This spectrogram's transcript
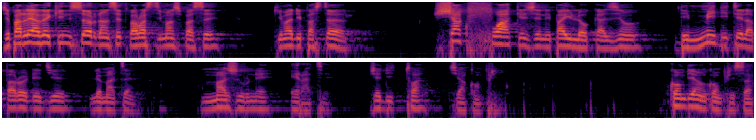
J'ai parlé avec une sœur dans cette paroisse dimanche passé qui m'a dit, pasteur, chaque fois que je n'ai pas eu l'occasion de méditer la parole de Dieu le matin, ma journée est ratée. J'ai dit, toi, tu as compris. Combien ont compris ça?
